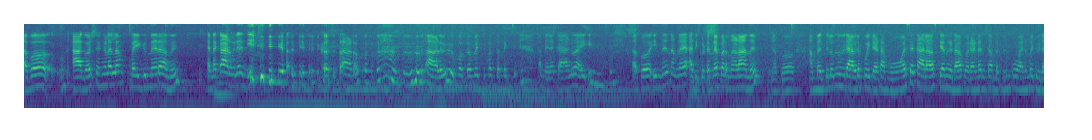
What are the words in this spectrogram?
അപ്പോ ആഘോഷങ്ങളെല്ലാം വൈകുന്നേരമാണ് എന്നെ കാണൂല കുറച്ച് ആൾ പൊക്കം വെച്ച് പൊക്കം വെച്ച്. അമ്മേനെ കാണുമായി അപ്പോൾ ഇന്ന് നമ്മളെ അതിക്കുട്ടന്റെ പിറന്നാളാണ്. അപ്പോൾ അമ്പലത്തിലൊന്നും രാവിലെ പോയിട്ട് കേട്ടോ. മോശ കാലാവസ്ഥയാണ് ഇടാ പോരാണ്ട് എനിക്ക് അമ്പലത്തിലും പോകാനും പറ്റൂല.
